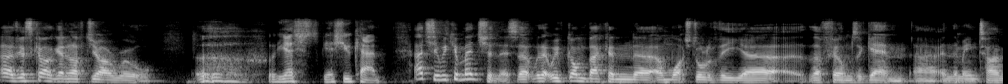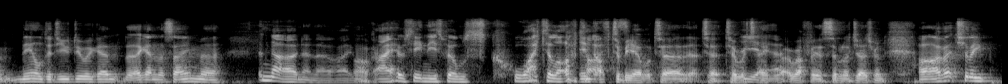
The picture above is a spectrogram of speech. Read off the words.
I just can't get enough Ja Rule. Well, yes, yes, you can. Actually, we can mention this uh, that we've gone back and uh, and watched all of the uh, the films again. Uh, in the meantime, Neil, did you do again again the same? Uh, No, no, no. I, Okay. I have seen these films quite a lot of times. enough to be able to to, to retain Yeah. roughly a similar judgment. Uh, I've actually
